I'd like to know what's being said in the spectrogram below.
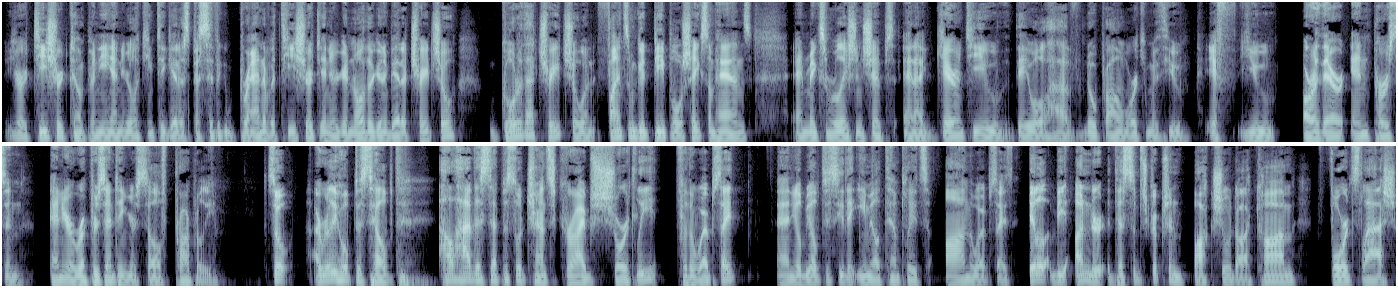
you're a t-shirt company and you're looking to get a specific brand of a t-shirt and you're going to know they're going to be at a trade show. Go to that trade show and find some good people, shake some hands and make some relationships. And I guarantee you they will have no problem working with you if you are there in person and you're representing yourself properly. So I really hope this helped. I'll have this episode transcribed shortly for the website, and you'll be able to see the email templates on the website. It'll be under the subscriptionboxshow.com forward slash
